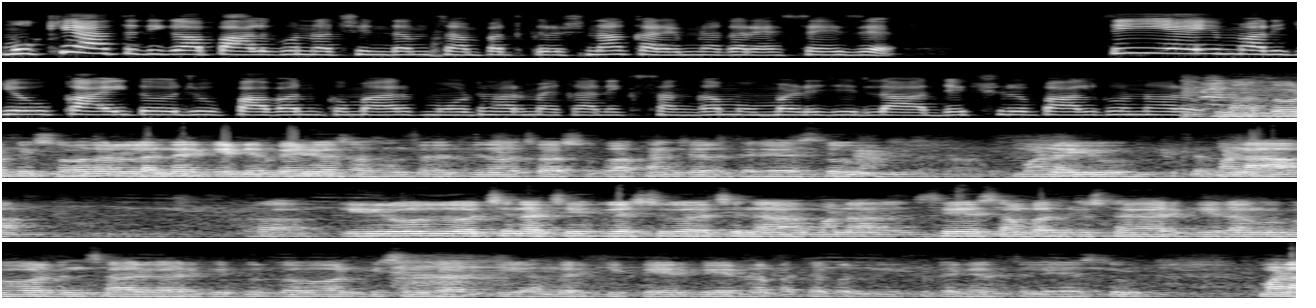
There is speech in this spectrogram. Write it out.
ముఖ్య అతిథిగా పాల్గొన్న చిందం సంపత్ కృష్ణ కరీంనగర్ ఎస్ఐజ్ సిఐ మరియు కాయితోజు పవన్ కుమార్ మోటార్ మెకానిక్ సంఘం ఉమ్మడి జిల్లా అధ్యక్షులు పాల్గొన్నారు. నా తోటి సోదరులందరికీ డెబ్బై ఎనిమిదవ స్వతంత్ర దినోత్సవ శుభాకాంక్షలు తెలియజేస్తూ మనయు మన ఈరోజు ఈ రోజు వచ్చిన చీఫ్ గెస్ట్గా వచ్చిన మన సిఎస్ సంపత్కృష్ణ గారికి రంగు గోవర్ధన్ సార్ గారికి దుర్గాభవన్ కిషన్ గారికి అందరికీ పేరు పేరున ప్రతి ఒక్కరికి కృతజ్ఞతలు తెలియజేస్తూ మన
